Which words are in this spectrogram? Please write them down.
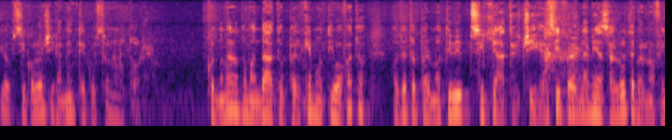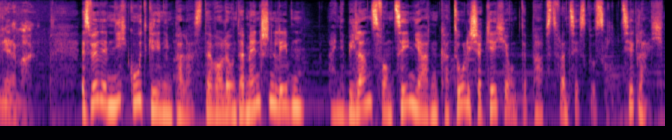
Io psicologicamente questo non lo tollero. Quando mi hanno domandato per che motivo ho fatto, ho detto per motivi psichiatrici, e sì per la mia salute, per non finire male. Es würde ihm nicht gut gehen im Palast. Er wolle unter Menschen leben. Eine Bilanz von zehn Jahren katholischer Kirche unter Papst Franziskus gibt's hier gleich.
